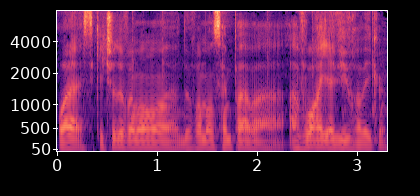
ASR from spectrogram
voilà, c'est quelque chose de vraiment, de vraiment sympa à voir et à vivre avec eux.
